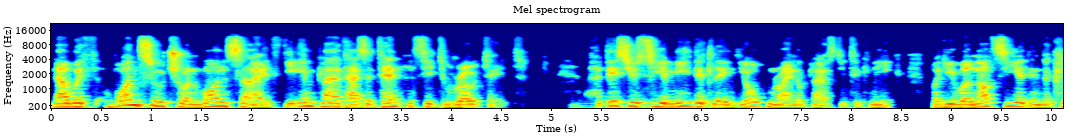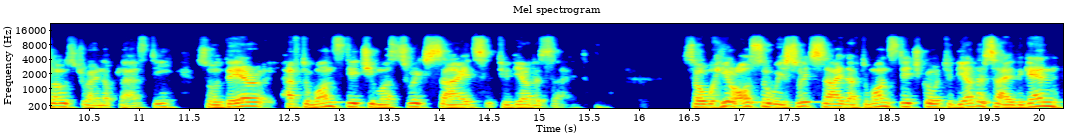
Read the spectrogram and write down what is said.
Now with one suture on one side, the implant has a tendency to rotate. And this you see immediately in the open rhinoplasty technique, but you will not see it in the closed rhinoplasty. So there, after one stitch, you must switch sides to the other side. So here also we switch side after one stitch, go to the other side again.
